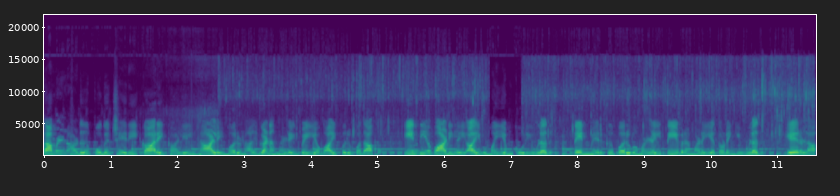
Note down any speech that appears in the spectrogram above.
தமிழ்நாடு புதுச்சேரி காரைக்காலில் நாளை மறுநாள் கனமழை பெய்ய வாய்ப்பிருப்பதாக இந்திய வானிலை ஆய்வு மையம் கூறியுள்ளது. தென்மேற்கு பருவமழை தீவிரமடைய தொடங்கியுள்ளது. கேரளா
